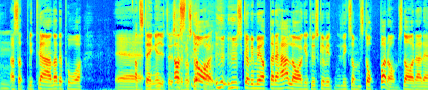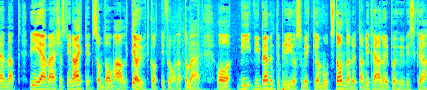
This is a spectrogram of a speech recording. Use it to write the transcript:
Mm. Alltså att vi tränade på Eh, att stänga ytor istället alltså, för att skapa Ja, hur, hur, ska vi möta det här laget? Hur ska vi liksom stoppa dem? Snarare än att vi är Manchester United som de alltid har utgått ifrån att de är. Och vi, vi behöver inte bry oss så mycket om motståndarna utan vi tränar ju på hur vi ska,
